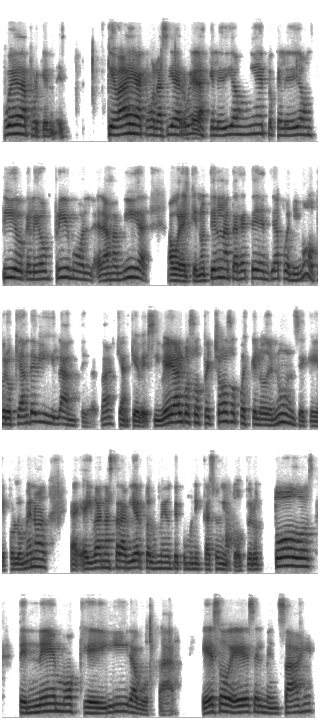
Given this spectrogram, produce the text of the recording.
pueda, porque que vaya con la silla de ruedas, que le diga a un nieto, que le diga a un tío, que le diga a un primo, las amigas. Ahora, el que no tiene la tarjeta de identidad, pues ni modo, pero que ande vigilante, ¿verdad? Que, que si ve algo sospechoso, pues que lo denuncie, que por lo menos ahí van a estar abiertos los medios de comunicación y todo, pero todos tenemos que ir a votar. Eso es el mensaje,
